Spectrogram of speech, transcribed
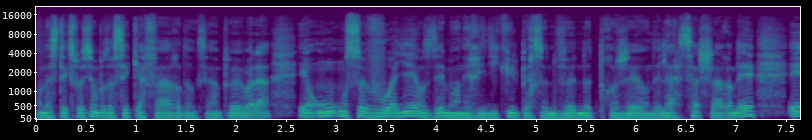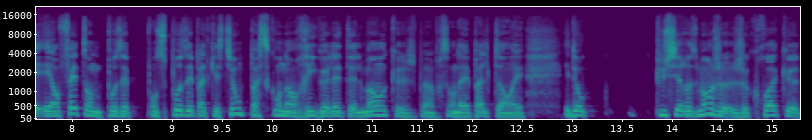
on a cette expression pour dire c'est cafard, donc c'est un peu, voilà. Et on, se voyait, on se disait, mais on est ridicule, personne veut de notre projet, on est là à s'acharner. Et, en fait, on ne posait, on se posait pas de questions parce qu'on en rigolait tellement que j'ai l'impression qu'on n'avait pas le temps. Et, donc, plus sérieusement, je, je crois que,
